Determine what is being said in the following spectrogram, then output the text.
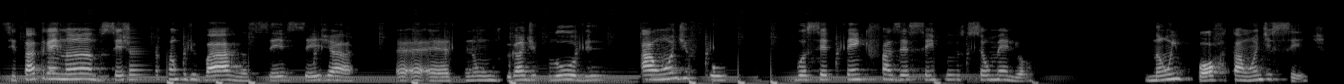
Se está treinando, seja campo de Vargas, seja é, é, é, num grande clube, aonde for, você tem que fazer sempre o seu melhor não importa onde seja.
